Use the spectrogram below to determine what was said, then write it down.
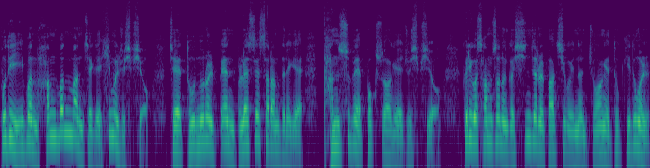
부디 이번 한 번만 제게 힘을 주십시오. 제 두 눈을 뺀 블레셋 사람들에게 단숨에 복수하게 해 주십시오. 그리고 삼손은 그 신전을 바치고 있는 중앙의 두 기둥을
